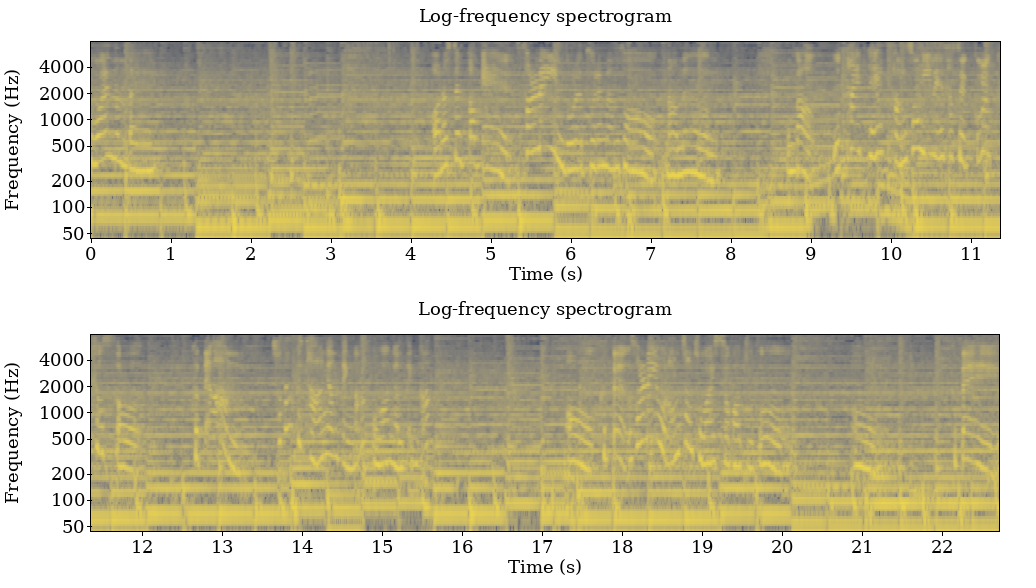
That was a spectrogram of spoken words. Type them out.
좋아했는데 어렸을 적에 설레임 노래 들으면서 나는 뭔가 우타이 테 방송인의 사실 꿈을 키웠어. 그때가 한 초등학교 4학년 때인가? 5학년 때인가? 어, 그때 설레임을 엄청 좋아했어가지고, 어, 그때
